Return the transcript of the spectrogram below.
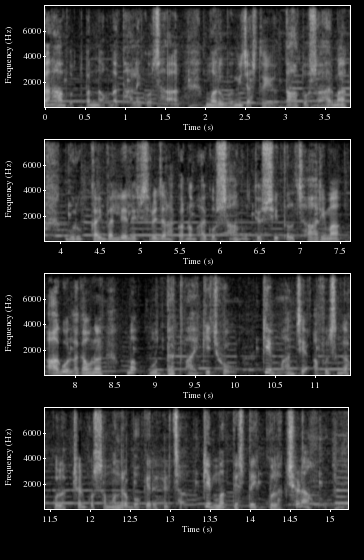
तनाव उत्पन्न हुन थालेको छ। मरुभूमि जस्तो यो तातो सहरमा गुरु कैवल्यले सृजना गर्नुभएको सानो त्यो शीतल छहारीमा आगो लगाउन म उद्धत भएकी छु। के मान्छे आफूसँग कुलक्षणको समुद्र बोकेर हिँड्छ? के म त्यस्तै कुलक्षणा हुँ?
